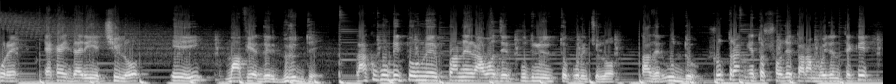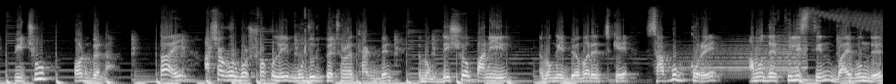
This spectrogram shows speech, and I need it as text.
করে একাই দাঁড়িয়ে ছিল এই মাফিয়াদের বিরুদ্ধে। লাখো কোটি তরুণের প্রাণের আওয়াজের প্রতিনিধিত্ব করেছিল তাদের উদ্যোগ। সুতরাং এত সহজে তারা ময়দান থেকে পিছু হটবে না। তাই আশা করব সকলেই মজুর পেছনে থাকবেন এবং দেশীয় পানির এবং এই বেভারেজকে সাপোর্ট করে আমাদের ফিলিস্তিন ভাই বোনদের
